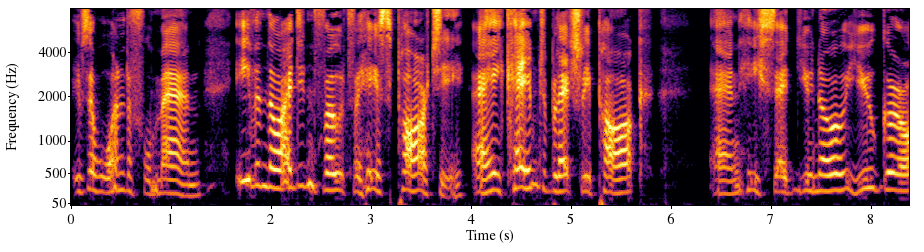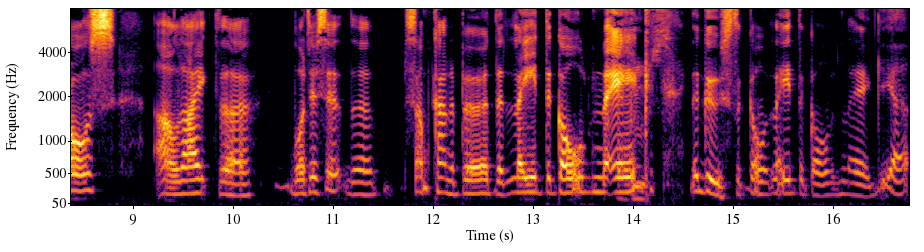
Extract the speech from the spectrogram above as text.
He was a wonderful man. Even though I didn't vote for his party, uh, he came to Bletchley Park and he said, You know, you girls are like the what is it? The some kind of bird that laid the golden egg. Goose. The goose that go, laid the golden egg. Yeah.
